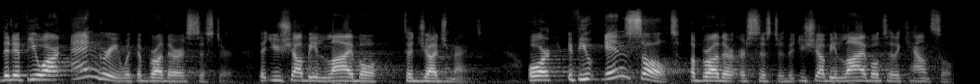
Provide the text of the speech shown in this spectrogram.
that if you are angry with a brother or sister, that you shall be liable to judgment. Or if you insult a brother or sister, that you shall be liable to the council.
